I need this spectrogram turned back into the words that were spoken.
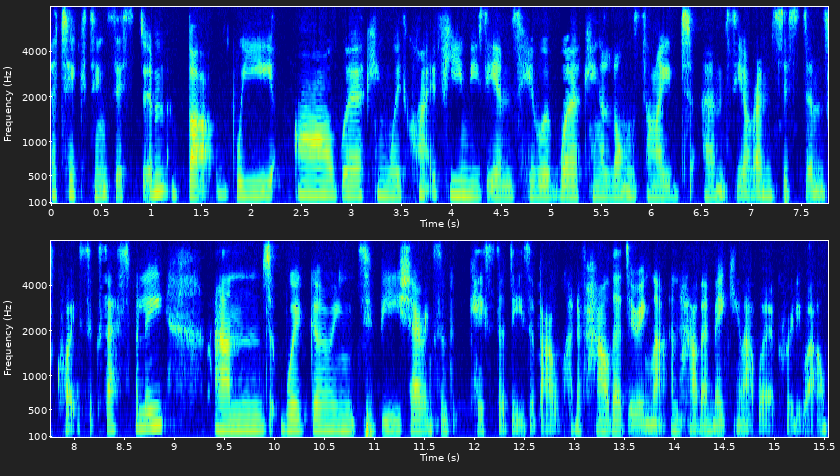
a ticketing system, but we are working with quite a few museums who are working alongside um, CRM systems quite successfully. And we're going to be sharing some case studies about kind of how they're doing that and how they're making that work really well.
